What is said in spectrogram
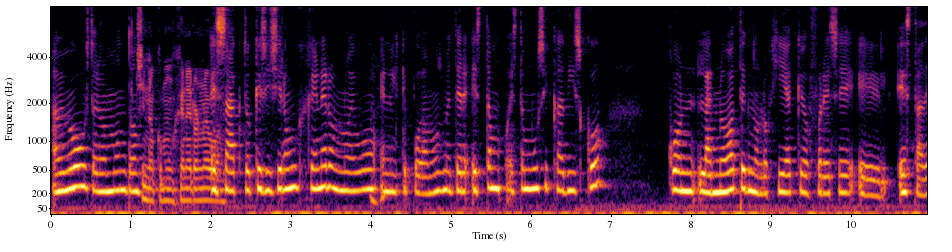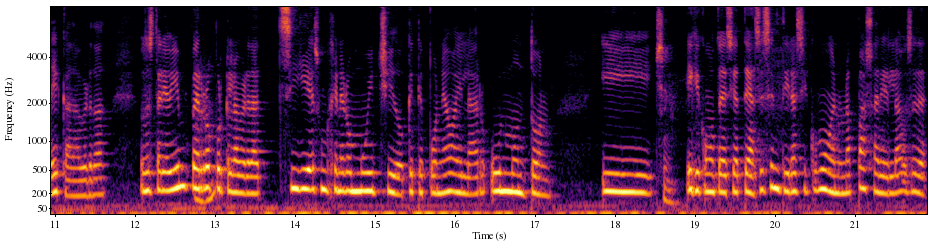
a mí me gustaría un montón. Sino como un género nuevo. Exacto, que se hiciera un género nuevo en el que podamos meter esta, esta música disco con la nueva tecnología que ofrece el, esta década, ¿verdad? O sea, estaría bien perro porque la verdad sí es un género muy chido que te pone a bailar un montón. Y, y que como te decía, te hace sentir así como en una pasarela, o sea,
